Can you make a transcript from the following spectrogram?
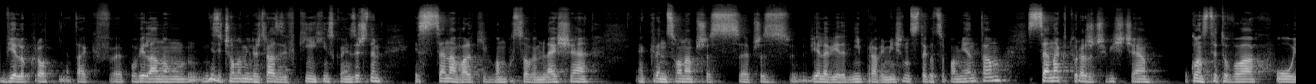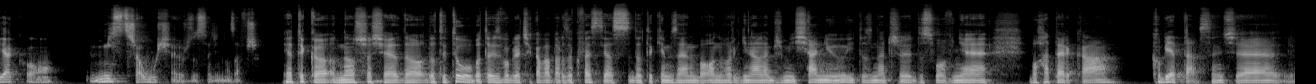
wielokrotnie, tak, powielaną niezliczoną ilość razy w kinie chińskojęzycznym jest scena walki w bambusowym lesie, kręcona przez, przez wiele, wiele dni, prawie miesiąc z tego co pamiętam. Scena, która rzeczywiście ukonstytuowała Hu jako mistrza Łusia już w zasadzie na zawsze. Ja tylko odnoszę się do, do tytułu, bo to jest w ogóle ciekawa bardzo kwestia z dotykiem Zen, bo on w oryginale brzmi Xianyu i to znaczy dosłownie bohaterka, kobieta. W sensie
